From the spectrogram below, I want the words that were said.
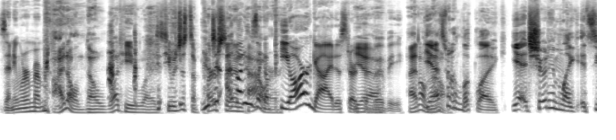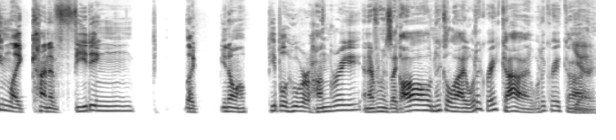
Does anyone remember? I don't know what he was. He was just a He just- person I thought in he was power. like a PR guy to start Yeah. the movie. I don't yeah, know. that's what it looked like. Yeah, it showed him like it seemed like kind of feeding, like you know, people who were hungry, and everyone's like, "Oh, Nicolae, what a great guy! What a great guy!" Yeah.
